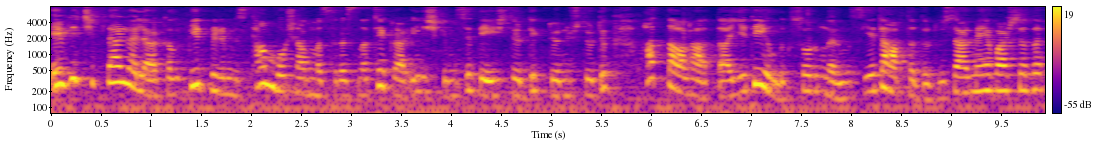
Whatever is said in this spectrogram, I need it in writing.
Evli çiftlerle alakalı birbirimiz tam boşanma sırasında tekrar ilişkimizi değiştirdik, dönüştürdük. Hatta ve hatta 7 yıllık sorunlarımız 7 haftadır düzelmeye başladı.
